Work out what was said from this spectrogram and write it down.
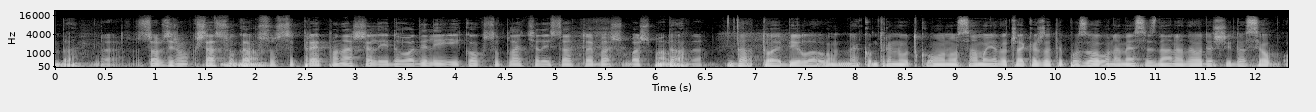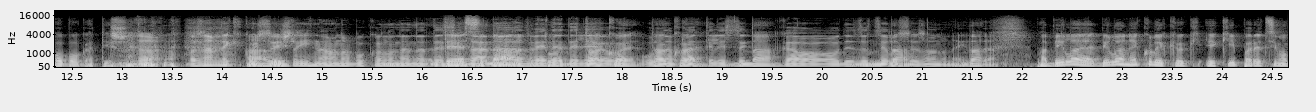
Da. Da. S obzirom šta su, Da. kako su se pre ponašali i dovodili i koliko su plaćali, sad to je baš, baš malo. Da. da. Da, to je bilo u nekom trenutku, ono, samo jedva čekaš da te pozovu na mesec dana da odeš i da se ob obogatiš. Da, pa znam neki koji su Ali- išli na ono bukvalno na, na 10, 10 dana, dana, dve to- nedelje, tako je, u, tako naplatili se Da. kao ovde za celu Da. sezonu negde. Da. Da. Pa bilo je, bilo je nekoliko ek- ekipa, recimo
